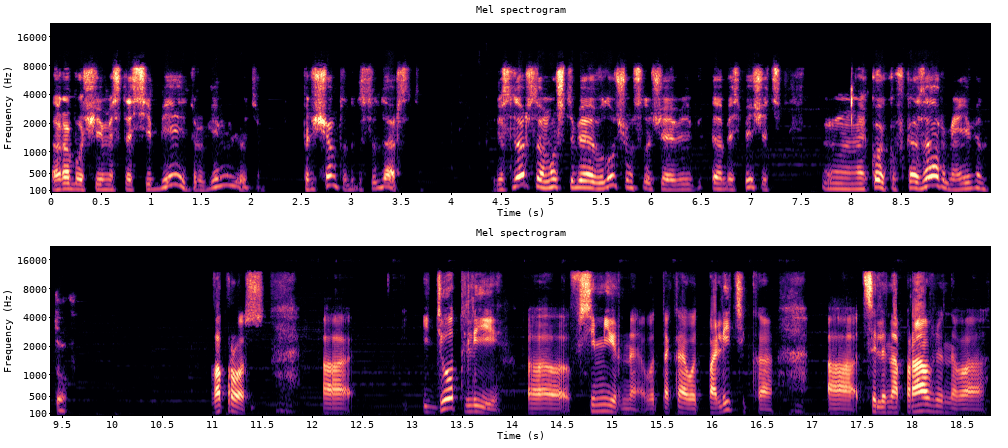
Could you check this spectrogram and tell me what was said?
рабочие места себе и другим людям. Причем тут государство? Государство может тебе в лучшем случае обеспечить койку в казарме и винтовку. Вопрос. А идет ли э, всемирная вот такая вот политика э, целенаправленного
